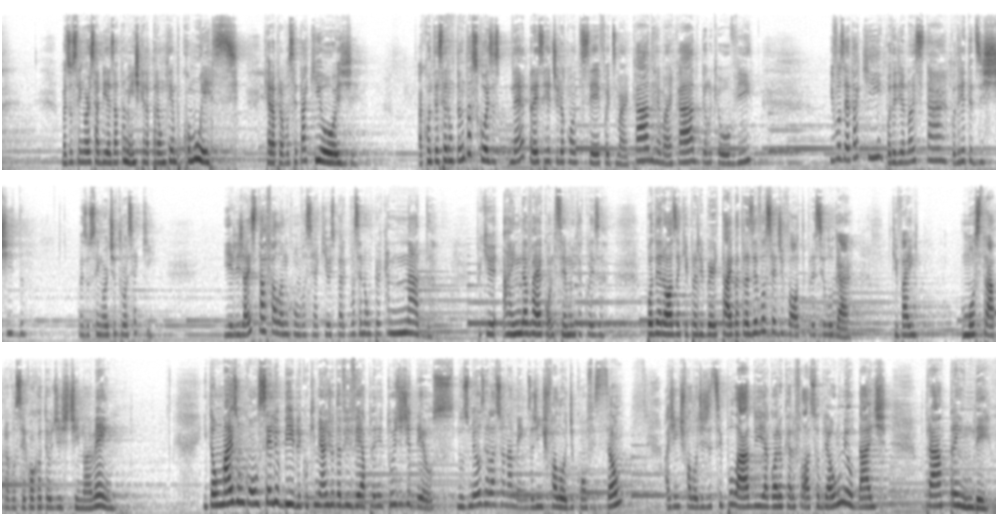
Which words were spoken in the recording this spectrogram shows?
Mas o Senhor sabia exatamente que era para um tempo como esse, que era para você estar tá aqui hoje. Aconteceram tantas coisas, né, para esse retiro acontecer, foi desmarcado, remarcado, pelo que eu ouvi. E você está aqui, poderia não estar, poderia ter desistido, mas o Senhor te trouxe aqui. E Ele já está falando com você aqui. Eu espero que você não perca nada, porque ainda vai acontecer muita coisa poderosa aqui para libertar e para trazer você de volta para esse lugar que vai mostrar para você qual é o teu destino. Amém? Então, mais um conselho bíblico que me ajuda a viver a plenitude de Deus nos meus relacionamentos. A gente falou de confissão, a gente falou de discipulado e agora eu quero falar sobre a humildade para aprender.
